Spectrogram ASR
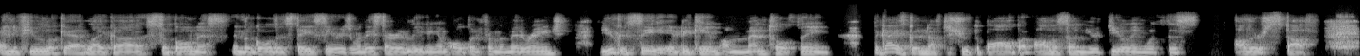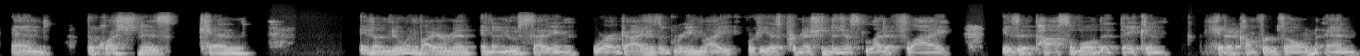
And if you look at like uh, Sabonis in the Golden State series, when they started leaving him open from the mid range, you could see it became a mental thing. The guy is good enough to shoot the ball, but all of a sudden you're dealing with this other stuff. And the question is, can in a new environment, in a new setting where a guy has a green light, where he has permission to just let it fly, is it possible that they can hit a comfort zone and,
